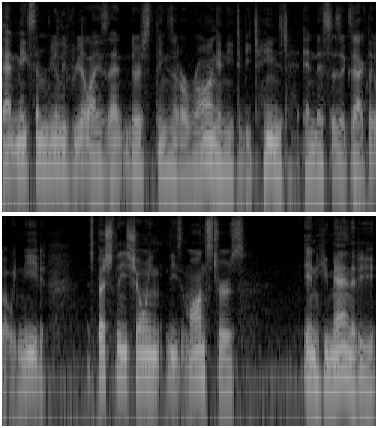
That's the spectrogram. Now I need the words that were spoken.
that makes them really realize that there's things that are wrong and need to be changed and this is exactly what we need. Especially showing these monsters in humanity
